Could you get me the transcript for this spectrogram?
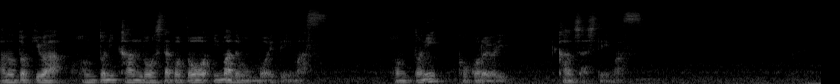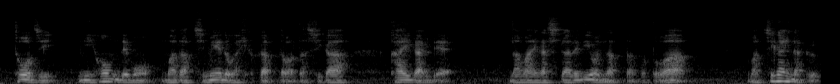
あの時は本当に感動したことを今でも覚えています。本当に心より感謝しています。当時日本でもまだ知名度が低かった私が海外で名前が知られるようになったことは間違いなく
